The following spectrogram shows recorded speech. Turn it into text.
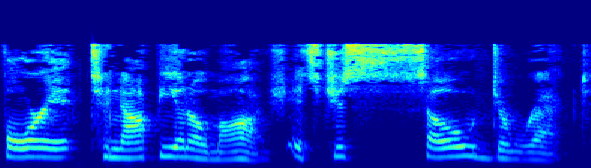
For it to not be an homage, it's just so direct.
